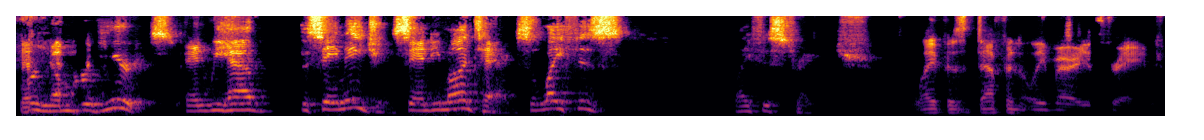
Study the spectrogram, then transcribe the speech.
for a number of years, and we have the same agent, Sandy Montag. So life is life is strange. Life is definitely very strange.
